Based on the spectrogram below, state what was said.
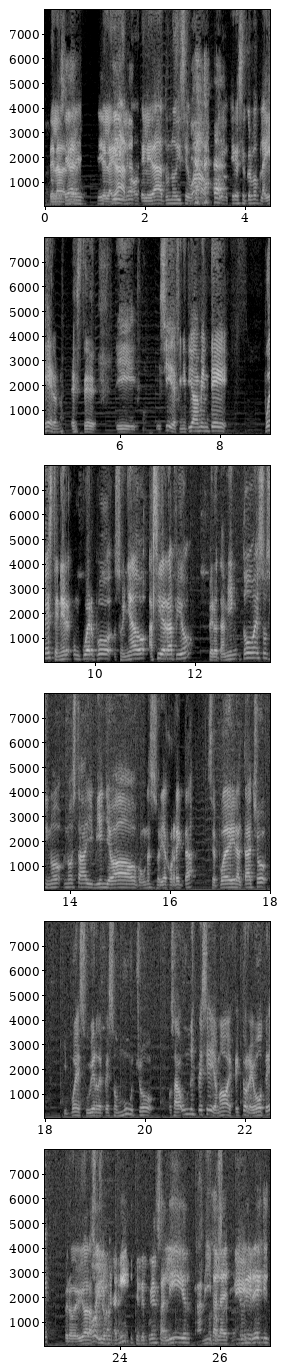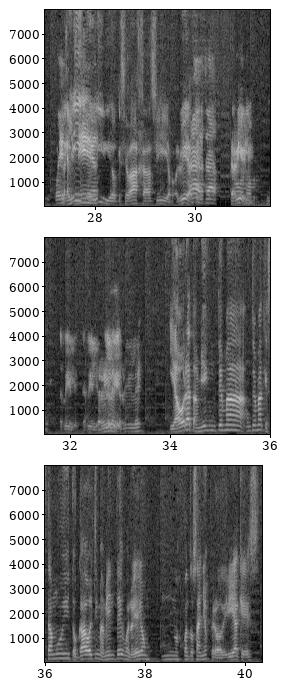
de, la, de, la edad, ¿no? De la edad, uno dice, wow, quiero, ese cuerpo playero, ¿no? Este, y y sí, definitivamente puedes tener un cuerpo soñado así de rápido, pero también todo eso, si no, no está bien llevado, con una asesoría correcta, se puede ir al tacho y puedes subir de peso mucho. O sea, una especie llamado efecto rebote, pero debido a las... Oh, los granitos que te pueden salir, granitos, o sea, la definición directa puedes El líquido que se baja, sí, olvídate. Ah, terrible. terrible, terrible. Terrible, terrible. Y ahora también un tema, un tema que está muy tocado últimamente, bueno, ya lleva unos cuantos años, pero diría que es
